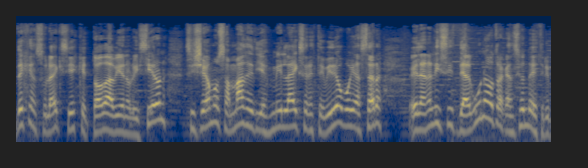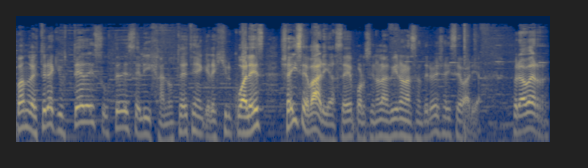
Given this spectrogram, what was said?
Dejen su like si es que todavía no lo hicieron. Si llegamos a más de 10.000 likes en este video, voy a hacer el análisis de alguna otra canción de Destripando la Historia que ustedes, ustedes elijan. Ustedes tienen que elegir cuál es. Ya hice varias, eh, por si no las vieron las anteriores, ya hice varias. Pero a ver,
